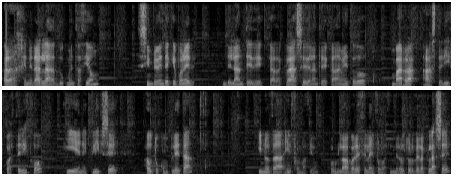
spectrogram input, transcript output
Para generar la documentación, simplemente hay que poner delante de cada clase, delante de cada método, barra asterisco asterisco y en Eclipse autocompleta y nos da información. Por un lado aparece la información del autor de la clase.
